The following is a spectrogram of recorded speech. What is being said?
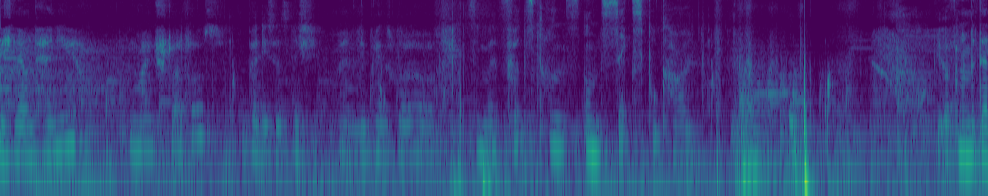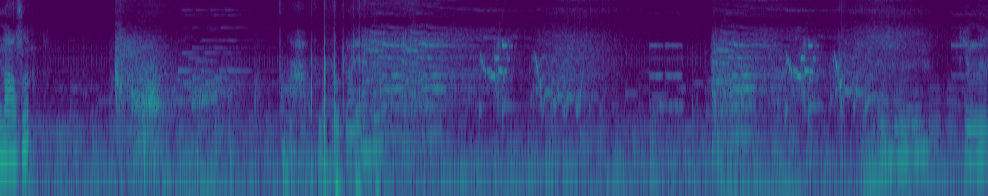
Ich nehme Penny in meinen Status. Penny ist jetzt nicht mein Lieblingsbrawler, aber wir sind bei 14.006 Pokalen. Wir öffnen mit der Nase. Ah, fünf verbleibende. Mhm. Junge,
